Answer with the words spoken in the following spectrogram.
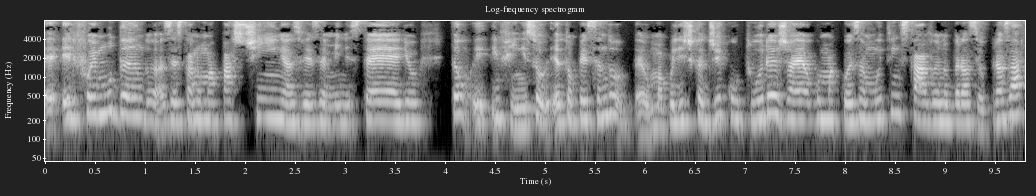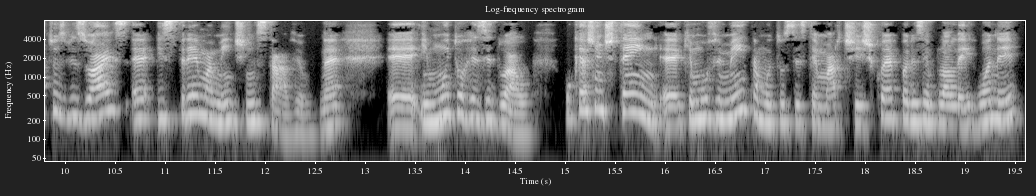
ele foi mudando, às vezes está numa pastinha, às vezes é ministério. Então, enfim, isso eu estou pensando, é, uma política de cultura já é alguma coisa muito instável no Brasil. Para as artes visuais é extremamente instável, né? É, e muito residual. O que a gente tem é, que movimenta muito o sistema artístico é, por exemplo, a Lei Rouanet,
